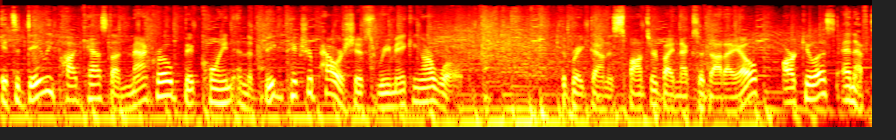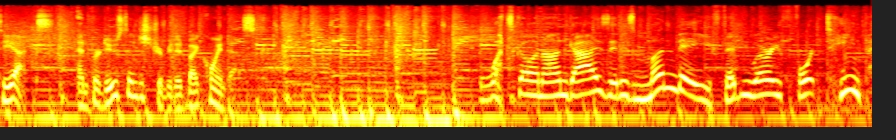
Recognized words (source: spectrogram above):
It's a daily podcast on macro, Bitcoin, and the big picture power shifts remaking our world. The Breakdown is sponsored by Nexo.io, Arculus, and FTX, and produced and distributed by Coindesk. What's going on, guys? It is Monday, February 14th,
